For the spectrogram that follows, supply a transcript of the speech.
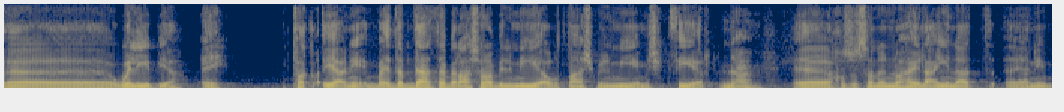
آه وليبيا. إيه. فق يعني إذا بدي أعتبر 10% أو 12% مش كثير. نعم. آه، خصوصا إنه هاي العينات يعني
